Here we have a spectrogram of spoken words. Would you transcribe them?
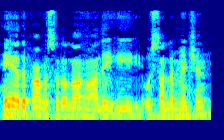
Here the Prophet sallallahu alaihi wasallam mentioned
